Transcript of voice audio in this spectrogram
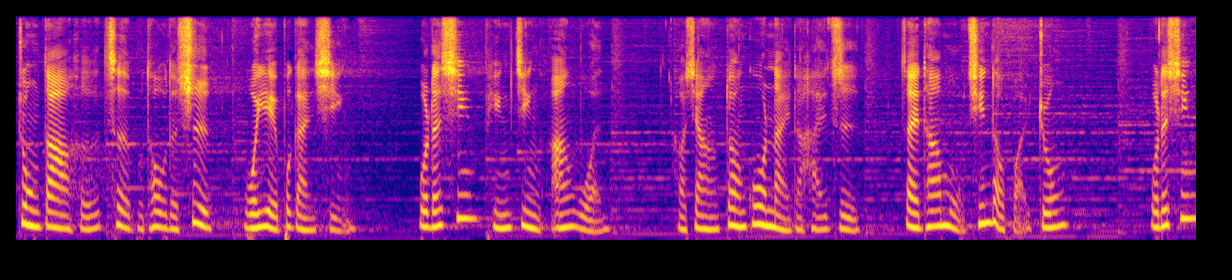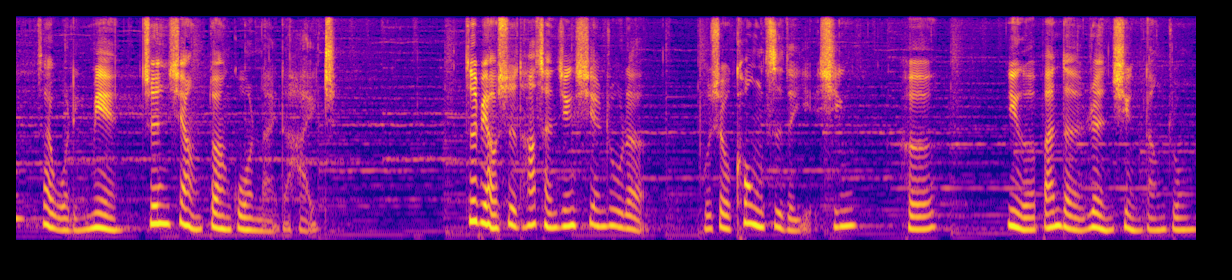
重大和测不透的事，我也不敢行。我的心平静安稳，好像断过奶的孩子，在他母亲的怀中。我的心在我里面，真像断过奶的孩子。这表示他曾经陷入了不受控制的野心和婴儿般的任性当中。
